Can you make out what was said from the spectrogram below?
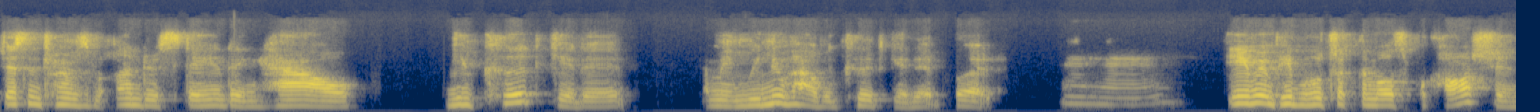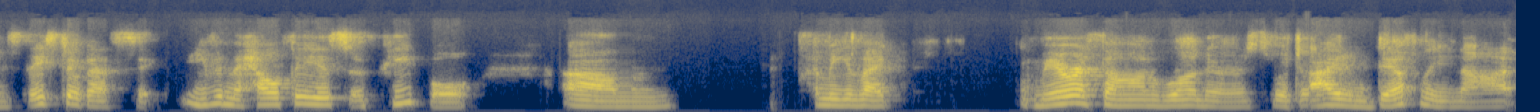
just in terms of understanding how you could get it. I mean, we knew how we could get it, but mm-hmm. even people who took the most precautions, they still got sick. Even the healthiest of people. Um, I mean, like marathon runners, which I am definitely not,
